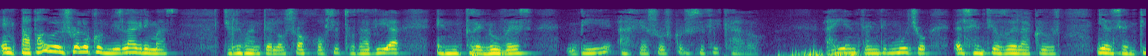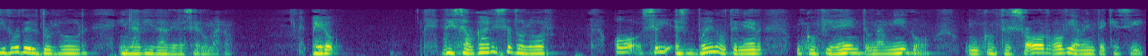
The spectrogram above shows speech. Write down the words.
empapado el suelo con mis lágrimas, yo levanté los ojos y todavía entre nubes vi a Jesús crucificado Ahí entendí mucho el sentido de la cruz y el sentido del dolor en la vida del ser humano. Pero desahogar ese dolor, oh sí, es bueno tener un confidente, un amigo, un confesor, obviamente que sí,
